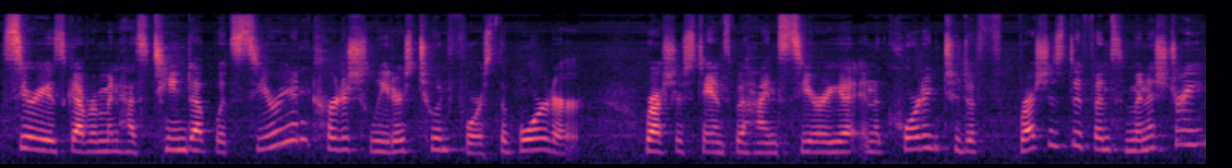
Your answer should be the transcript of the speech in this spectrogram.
Syria's government has teamed up with Syrian Kurdish leaders to enforce the border. Russia stands behind Syria, and according to Def Russia's defense ministry,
